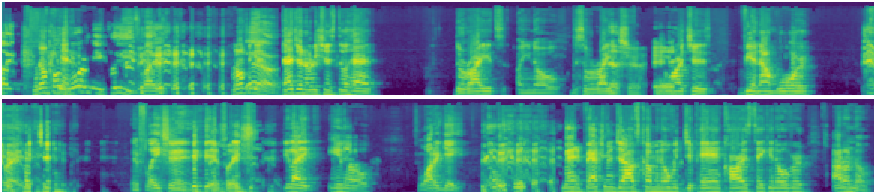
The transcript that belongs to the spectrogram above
like but don't Cold forget, War me, please. Like but don't forget Yeah. that generation still had the riots. uh, You know, the civil rights true. Yeah. marches, Vietnam War, right. inflation, Inflation, inflation. You like, you know, Watergate. manufacturing jobs coming over, Japan cars taking over. I don't know.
